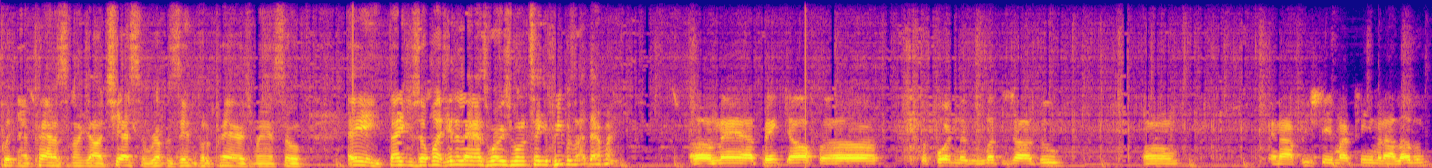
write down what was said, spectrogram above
Putting that Patterson on y'all chest and representing for the parish, man. So, hey, thank you so much. Any last words you want to tell your people out there, man? Uh, man, I thank y'all for uh, supporting us as much as y'all do. Um, and I appreciate my team, and I love them.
